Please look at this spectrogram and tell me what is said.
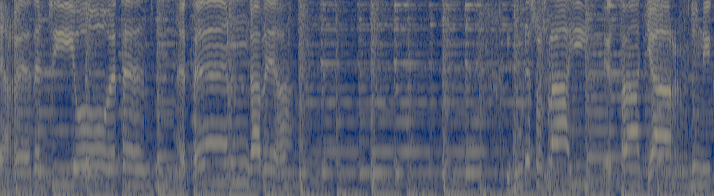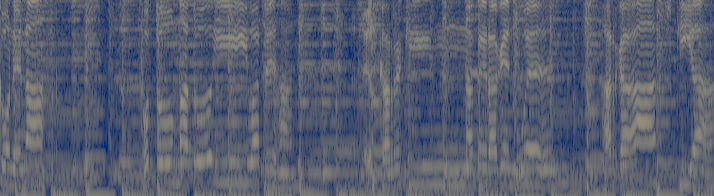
Erredentzio eten, eten gabea. Gure soslai eta jardunik onena Fotomatoi batean Elkarrekin atera genuen argazkia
